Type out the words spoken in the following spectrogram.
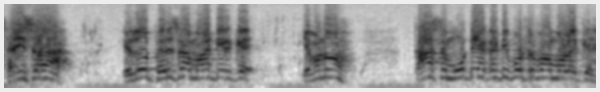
சனீஸ்வரா ஏதோ பெருசா மாட்டி இருக்கு எவனோ காசை மூட்டையா கட்டி போட்டுருப்பான் போல இருக்கு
